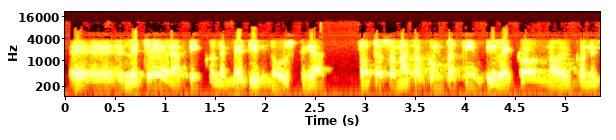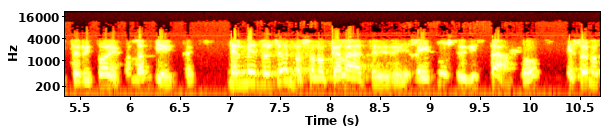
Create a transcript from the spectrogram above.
eh, leggera, piccola e media industria, tutto sommato compatibile con, con il territorio e con l'ambiente, nel mezzogiorno sono calate le industrie di Stato e sono,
